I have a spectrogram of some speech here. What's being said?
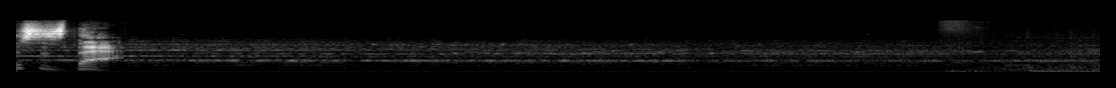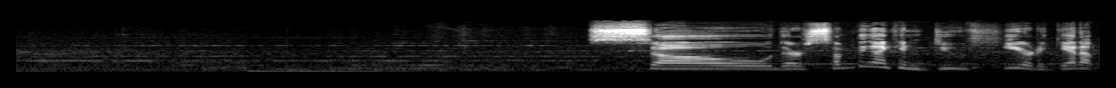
This is that. So there's something I can do here to get up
